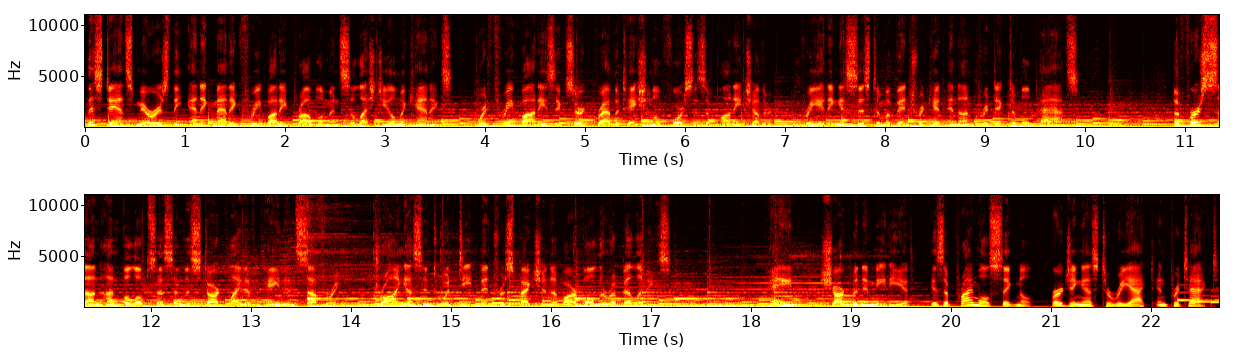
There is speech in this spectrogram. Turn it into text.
This dance mirrors the enigmatic three-body problem in celestial mechanics, where three bodies exert gravitational forces upon each other, creating a system of intricate and unpredictable paths. The first sun envelopes us in the stark light of pain and suffering, drawing us into a deep introspection of our vulnerabilities. Pain, sharp and immediate, is a primal signal, urging us to react and protect.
